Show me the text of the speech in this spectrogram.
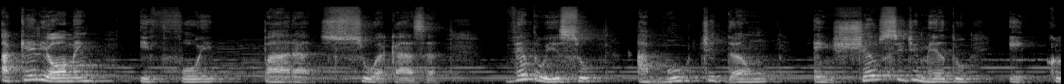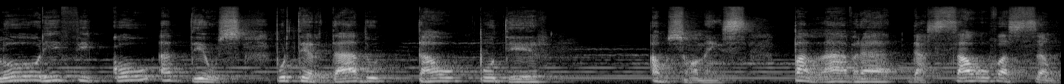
aquele homem e foi para sua casa. Vendo isso, a multidão encheu-se de medo e glorificou a Deus por ter dado tal poder aos homens. Palavra da salvação.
